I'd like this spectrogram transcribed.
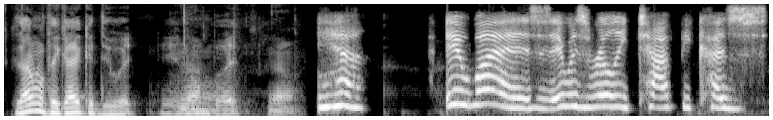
Because I don't think I could do it, you know. But Yeah. It was. It was really tough because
